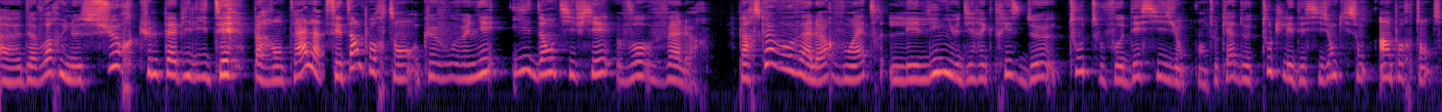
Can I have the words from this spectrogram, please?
euh, d'avoir une surculpabilité parentale, c'est important que vous veniez identifier vos valeurs. Parce que vos valeurs vont être les lignes directrices de toutes vos décisions, en tout cas de toutes les décisions qui sont importantes,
